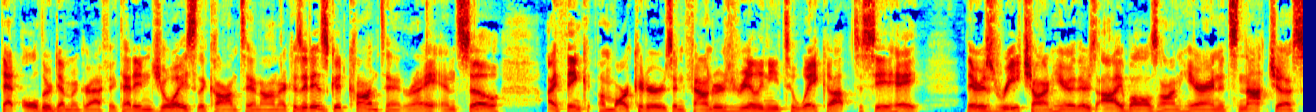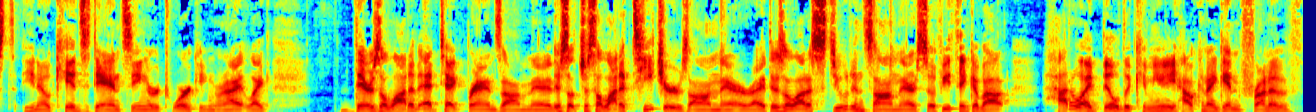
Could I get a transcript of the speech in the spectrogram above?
that older demographic that enjoys the content on there because it is good content, right? And so I think marketers and founders really need to wake up to say, hey, there's reach on here. There's eyeballs on here. And it's not just, you know, kids dancing or twerking, right? Like there's a lot of edtech brands on there. There's just a lot of teachers on there, right? There's a lot of students on there. So if you think about how do I build a community? How can I get in front of,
